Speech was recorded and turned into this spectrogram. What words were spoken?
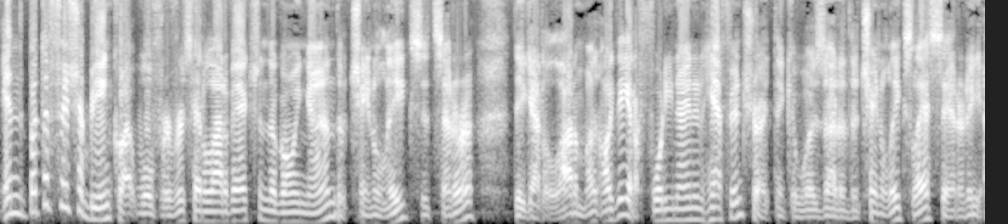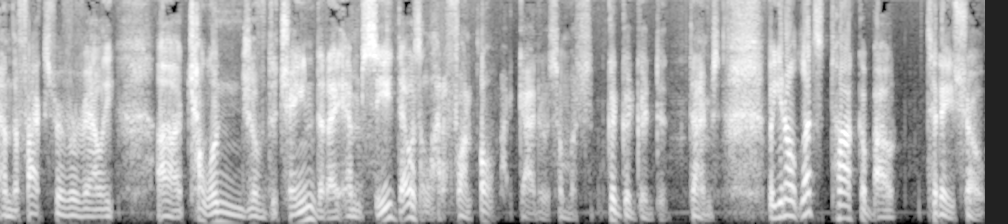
And but the fish are being caught. Wolf Rivers had a lot of action they're going on, the chain of lakes, etc. They got a lot of mud. Like they got a 49 and a half incher, I think it was, out of the chain of lakes last Saturday on the Fox River Valley uh, challenge of the chain that I emceed. That was a lot of fun. Oh my God, it was so much good, good, good times. But you know, let's talk about today's show.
